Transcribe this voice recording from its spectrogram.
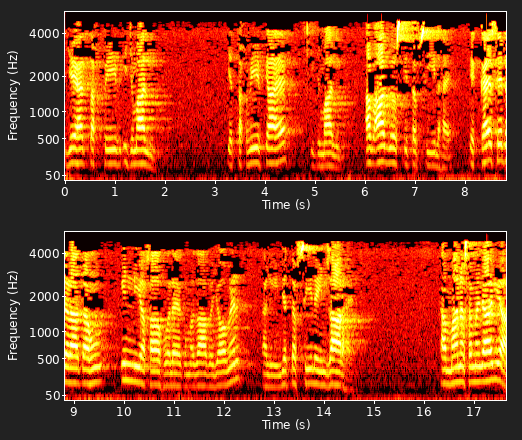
یہ ہے تخفیف اجمالی۔ یہ تخویف کیا ہے؟ اجمالی۔ اب آگے اس کی تفصیل ہے کہ کیسے ڈراتا ہوں؟ انی اخاف علیکم عذاب یومن علیم۔ یہ تفصیل انظار ہے۔ اب مانا سمجھ آ گیا؟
